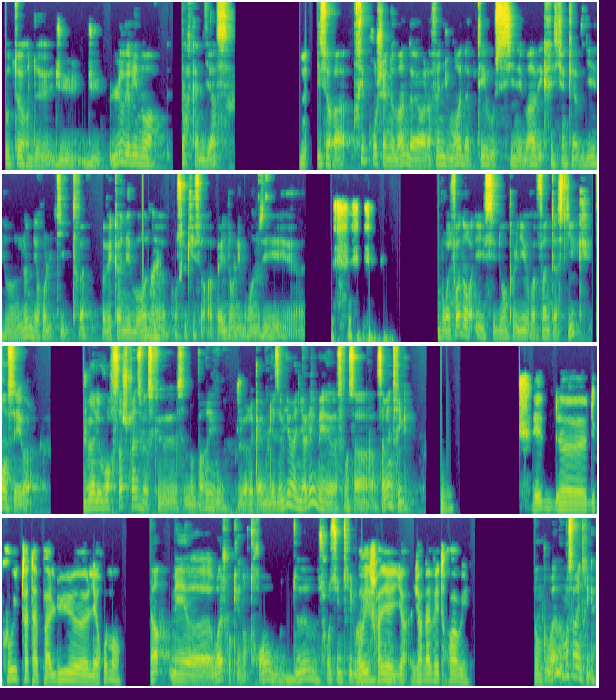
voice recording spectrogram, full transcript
l'auteur de- du, du Le Grinois d'Arcandias, Mm. qui sera très prochainement, d'ailleurs à la fin du mois, adapté au cinéma avec Christian Clavier dans l'un des rôles titres, avec Anémone, Ouais. euh, pour ceux qui se rappellent, dans Les Bronzés. euh. Pour une fois, non, et c'est donc un livre fantastique, français, voilà. Je vais aller voir ça, je pense, parce que ça me paraît bon. Je verrai quand même les avis, on va y aller, mais euh, moi, ça, ça m'intrigue. Et euh, du coup, toi t'as pas lu euh, les romans? Non, mais euh, ouais, je crois qu'il y en a trois ou deux. Je crois que c'est une trilogie. Oui, je crois qu'il y en avait trois, oui. Donc ouais, moi ça m'intrigue.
